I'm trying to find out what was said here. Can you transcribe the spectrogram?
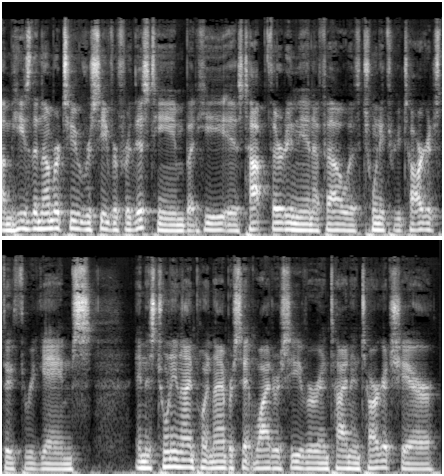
Um, he's the number two receiver for this team, but he is top 30 in the NFL with 23 targets through three games. And his 29.9% wide receiver and tight end target share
